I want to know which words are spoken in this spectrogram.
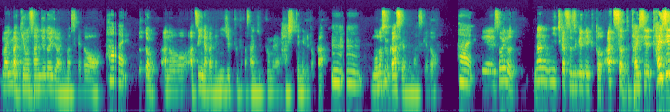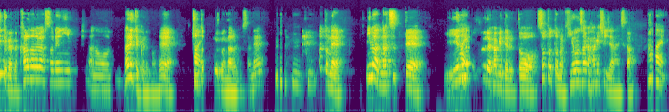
まあ今気温30度以上ありますけど、はい。ちょっとあの暑い中で20分とか30分ぐらい走ってみるとか、うんうん。ものすごく汗が出ますけど、はい。でそういうの何日か続けていくと暑さって耐性耐性っていうかやっぱり体がそれにあの慣れてくるのでちょっと強くなるんですよね、うんうんうん。あとね今夏って家の中にクーラーかけてると、外との気温差が激しいじゃないですかはい。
